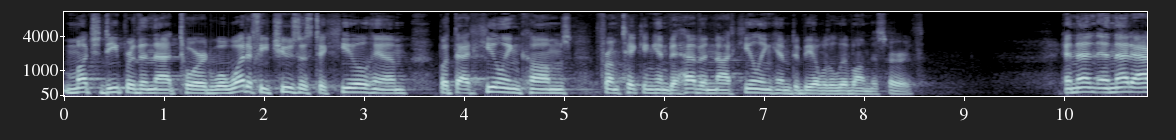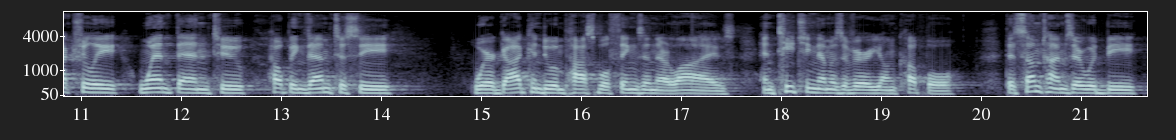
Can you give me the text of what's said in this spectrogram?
much deeper than that toward, well, what if he chooses to heal him, but that healing comes from taking him to heaven, not healing him to be able to live on this earth? And then, and that actually went then to helping them to see where God can do impossible things in their lives and teaching them as a very young couple that sometimes there would be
